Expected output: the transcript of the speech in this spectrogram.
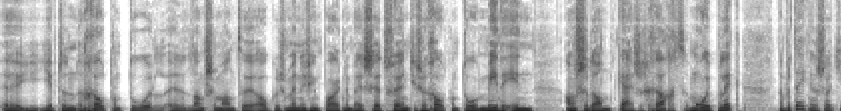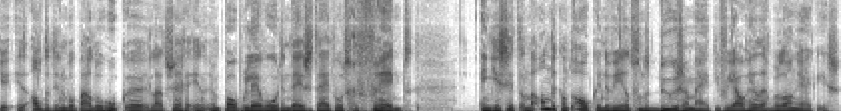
Uh, je hebt een, groot kantoor, langzamerhand ook als managing partner bij Set Ventures. Een groot kantoor midden in Amsterdam, Keizersgracht. Een mooie plek. Dat betekent dus dat je altijd in een bepaalde hoek, laten we zeggen in een populair woord in deze tijd, wordt geframed. En je zit aan de andere kant ook in de wereld van de duurzaamheid, die voor jou heel erg belangrijk is.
